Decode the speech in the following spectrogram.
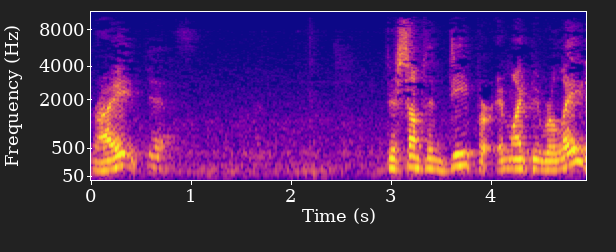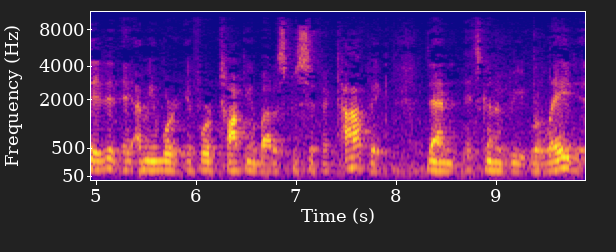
right? Yes there's something deeper. It might be related. It, I mean, we're, if we're talking about a specific topic, then it's going to be related.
